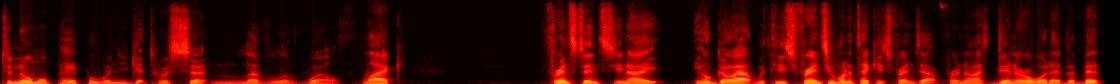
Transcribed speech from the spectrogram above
to normal people when you get to a certain level of wealth. Like for instance, you know, he'll go out with his friends. He'll want to take his friends out for a nice dinner or whatever, but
